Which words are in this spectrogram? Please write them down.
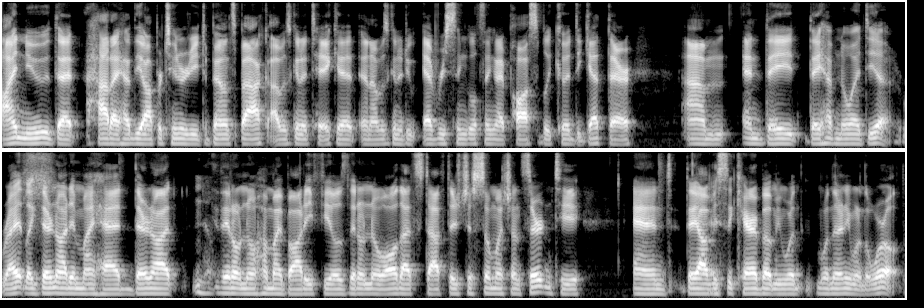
I knew that had I had the opportunity to bounce back, I was going to take it and I was going to do every single thing I possibly could to get there. Um, and they they have no idea, right? Like they're not in my head. They're not no. they don't know how my body feels. They don't know all that stuff. There's just so much uncertainty. And they obviously care about me more, more than anyone in the world,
